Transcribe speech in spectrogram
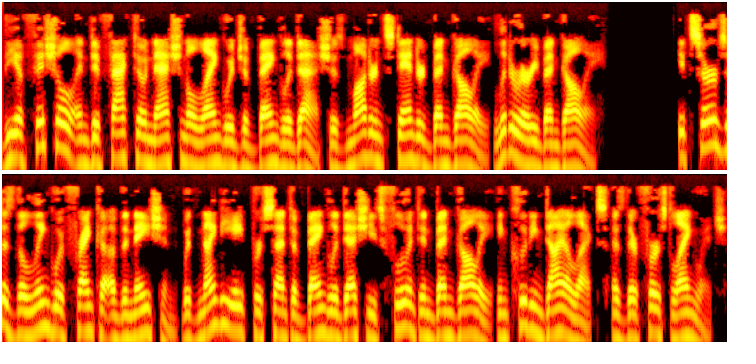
The official and de facto national language of Bangladesh is modern Standard Bengali, literary Bengali. It serves as the lingua franca of the nation, with 98% of Bangladeshis fluent in Bengali including dialects as their first language.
